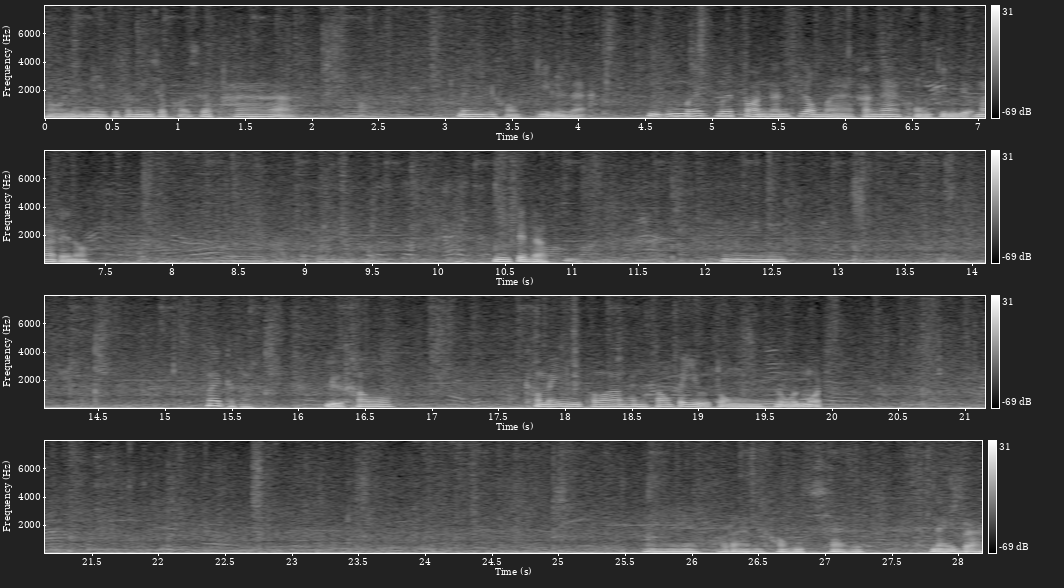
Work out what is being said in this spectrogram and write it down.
อ๋อในนี้ก็จะมีเฉพาะเสื้อผ้า ไม่มีของกินแหละ เมื่อเมื่อตอนนั้นที่เรามาครั้งหน้าของกินเยอะมากเลยเนาะมีเป็นแบบ อืม ไม่แต่แบบหรือเขาเขาไม่มีเพราะว่ามันต้องไปอยู่ตรงนู้นหมด ในบรา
